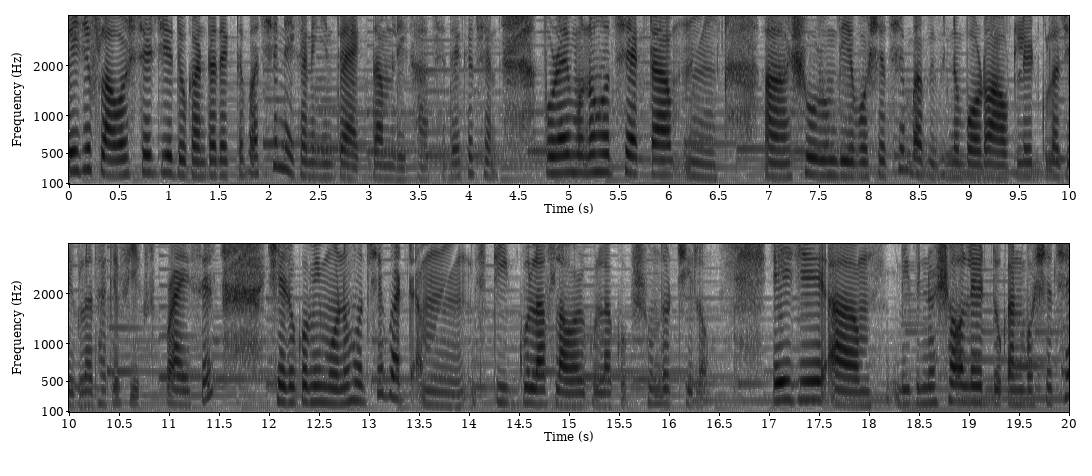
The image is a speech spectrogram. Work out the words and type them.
এই যে ফ্লাওয়ার্সের যে দোকানটা দেখতে পাচ্ছেন, এখানে কিন্তু একদম লেখা আছে, দেখেছেন? পুরাই মনে হচ্ছে একটা শোরুম দিয়ে বসেছে বা বিভিন্ন বড় আউটলেটগুলো যেগুলো থাকে ফিক্স প্রাইসের সেরকমই মনে হচ্ছে বাট স্টিকগুলা ফ্লাওয়ারগুলা খুব সুন্দর ছিল এই যে বিভিন্ন শলের দোকান বসেছে,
